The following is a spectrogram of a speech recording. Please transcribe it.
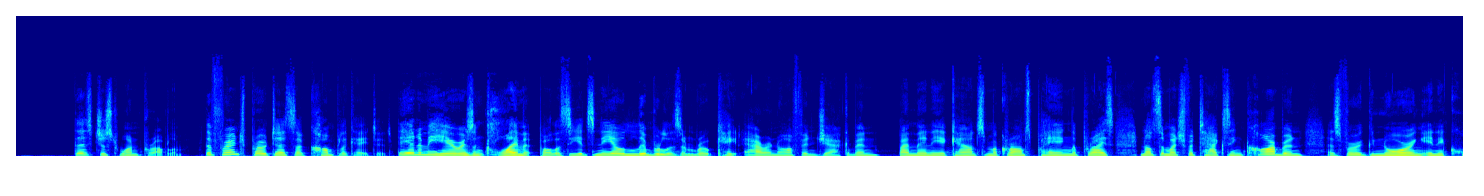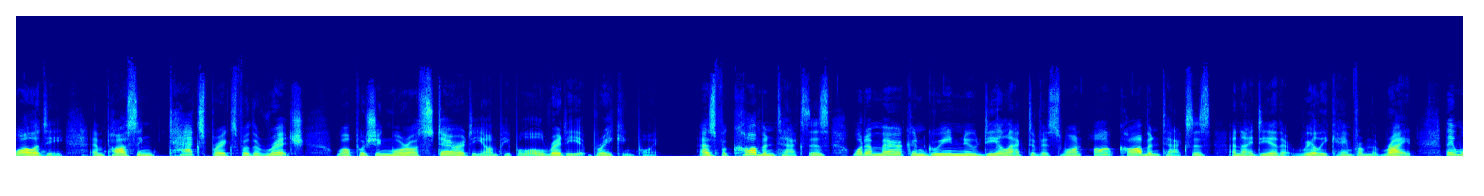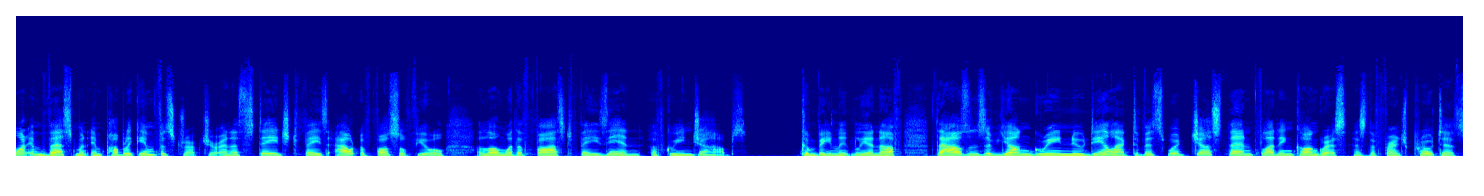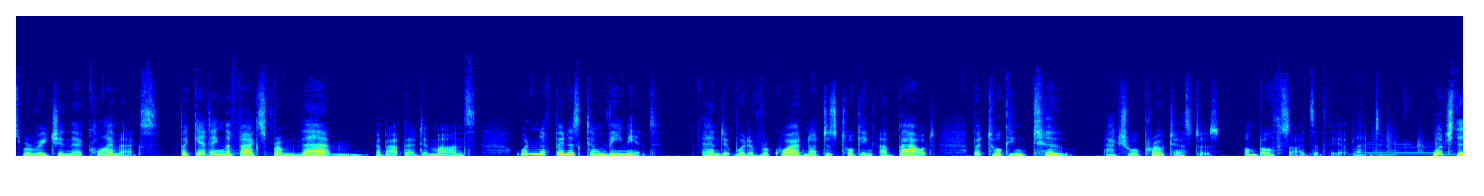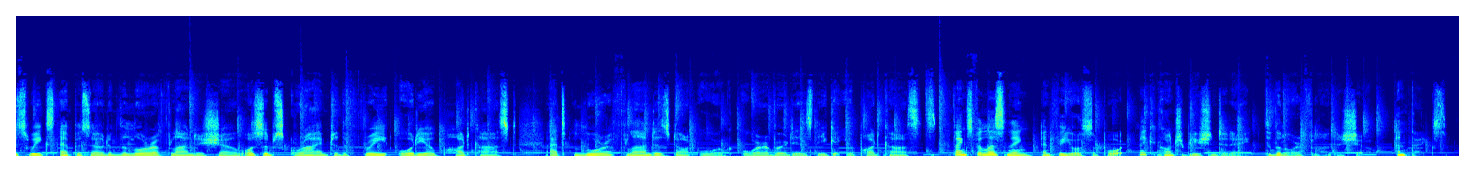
There's just one problem. The French protests are complicated. The enemy here isn't climate policy, it's neoliberalism, wrote Kate Aronoff in Jacobin. By many accounts, Macron's paying the price not so much for taxing carbon as for ignoring inequality and passing tax breaks for the rich while pushing more austerity on people already at breaking point. As for carbon taxes, what American Green New Deal activists want aren't carbon taxes, an idea that really came from the right. They want investment in public infrastructure and a staged phase out of fossil fuel, along with a fast phase in of green jobs. Conveniently enough, thousands of young Green New Deal activists were just then flooding Congress as the French protests were reaching their climax. But getting the facts from them about their demands wouldn't have been as convenient and it would have required not just talking about, but talking to actual protesters on both sides of the Atlantic. Watch this week's episode of The Laura Flanders Show or subscribe to the free audio podcast at lauraflanders.org or wherever it is that you get your podcasts. Thanks for listening and for your support. Make a contribution today to The Laura Flanders Show. And thanks.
